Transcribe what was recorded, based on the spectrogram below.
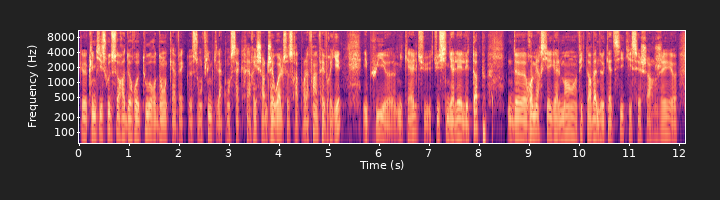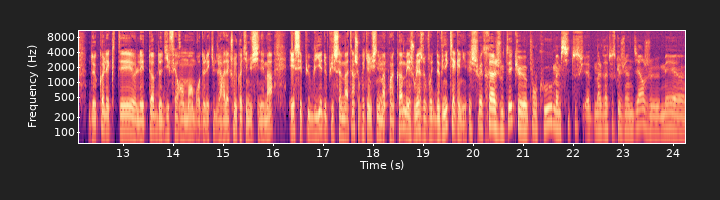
que Clint Eastwood sera de retour donc avec son film qu'il a consacré à Richard Jewell, ce sera pour la fin février. Et puis, euh, Michael, tu, tu, signalais les tops, de remercier également Victor Van de Katsi qui s'est chargé euh, de collecter euh, les tops de différents membres de l'équipe de la rédaction du quotidien du cinéma. Et c'est publié depuis ce matin sur quotidienducinéma.com et je vous laisse deviner qui a gagné. Et je souhaiterais ajouter que pour le coup, même si tout, malgré tout ce que je viens de dire, je mets euh,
